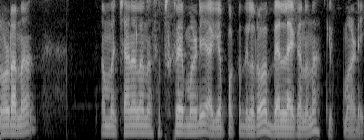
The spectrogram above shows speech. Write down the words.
ನೋಡೋಣ. ನಮ್ಮ ಚಾನಲನ್ನು ಸಬ್ಸ್ಕ್ರೈಬ್ ಮಾಡಿ, ಹಾಗೆ ಪಕ್ಕದಲ್ಲಿರುವ ಬೆಲ್ ಐಕನನ್ನು ಕ್ಲಿಕ್ ಮಾಡಿ.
